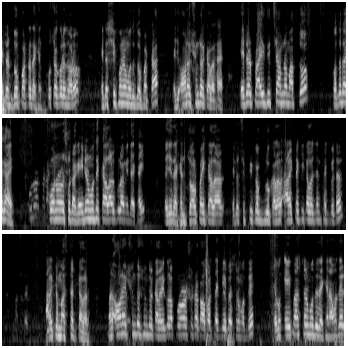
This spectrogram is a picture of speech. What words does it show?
এটার দোপাট্টা দেখেন, উঁচা করে ধরো। এটা শিফনের মধ্যে দোপাট্টা। এই যে অনেক সুন্দর কালার হ্যাঁ। এটার প্রাইস দিচ্ছি আমরা মাত্র কত টাকায়? পনেরোশো টাকা। এটার মধ্যে কালারগুলো আমি দেখাই। এই যে দেখেন, জলপাই কালার এটা হচ্ছে পিকক ব্লু কালার আরেকটা কি কালার যেন থাকবে এটার? আরেকটা মাস্টার্ড কালার মানে অনেক সুন্দর সুন্দর কালার এগুলো পনেরোশো টাকা অফার থাকবে এই পাঁচটার মধ্যে। এবং এই পাঁচটার মধ্যে দেখেন, আমাদের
